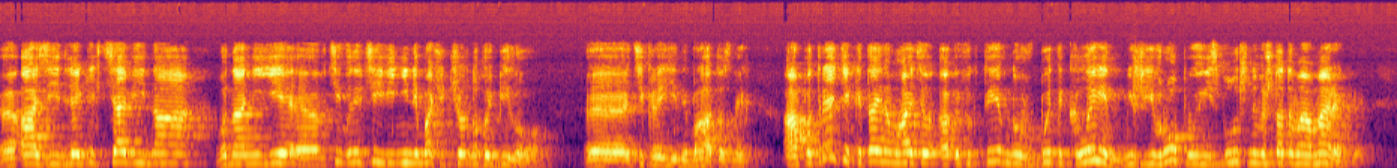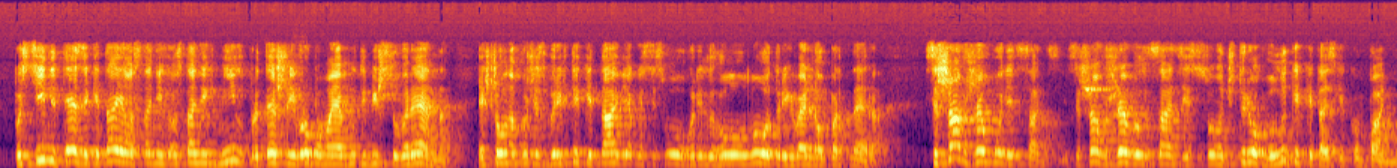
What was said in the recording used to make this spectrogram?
е, Азії, для яких ця війна вона не є е, вони в цій війні не бачать чорного і білого. е, Ці країни, багато з них. А по-третє, Китай намагається ефективно вбити клин між Європою і Сполученими Штатами Америки. Постійні тези Китаю останніх останніх днів про те, що Європа має бути більш суверенна, якщо вона хоче зберегти Китай в якості свого головного торгівельного партнера. США вже вводять санкції. США вже ввели санкції стосовно чотирьох великих китайських компаній,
